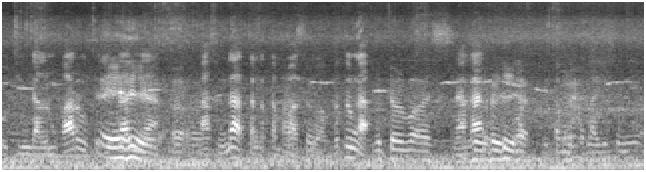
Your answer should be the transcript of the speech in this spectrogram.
kucing dalam karung ceritanya. Iya, iya. langsung datang ke tempat Langsung. gua. Betul nggak? Betul bos. ya kan? Iya. kita muter lagi sini ya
